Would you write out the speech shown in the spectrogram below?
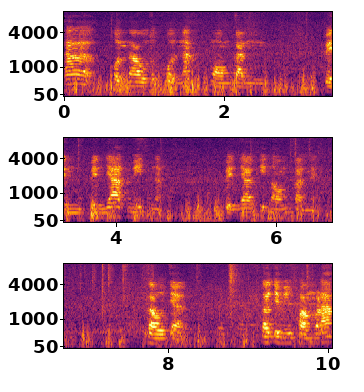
ถ้าคนเราทุกคนนะมองกันเป็นเป็นญาติมิตรนะเป็นญาติพี่น้องกันเนี่ย เราจะเราจะมีความรัก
